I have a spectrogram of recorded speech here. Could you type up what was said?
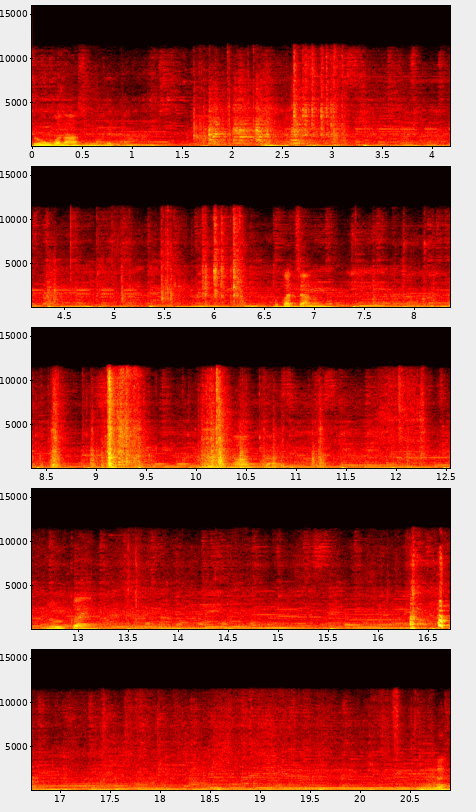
좋은 거 나왔으면 좋겠다 똑같지 않은 거 나왔다 뭘까요? 원래?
